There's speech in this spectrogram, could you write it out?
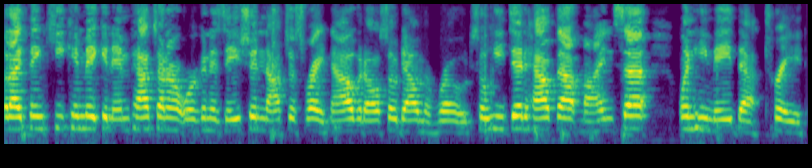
but I think he can make an impact on our organization, not just right now, but also down the road. So he did have that mindset when he made that trade.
